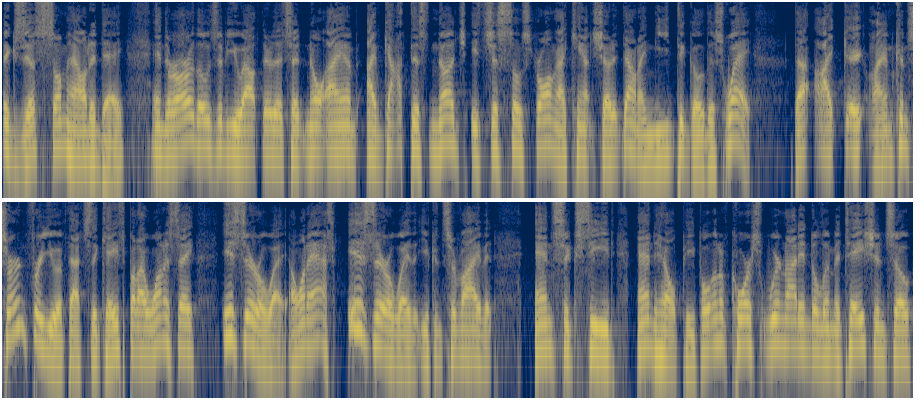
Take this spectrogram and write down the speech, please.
exists somehow today. And there are those of you out there that said, no, I am, I've got this nudge. It's just so strong. I can't shut it down. I need to go this way. That I, I am concerned for you if that's the case, but I want to say, is there a way? I want to ask, is there a way that you can survive it and succeed and help people? And of course, we're not into limitation. So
